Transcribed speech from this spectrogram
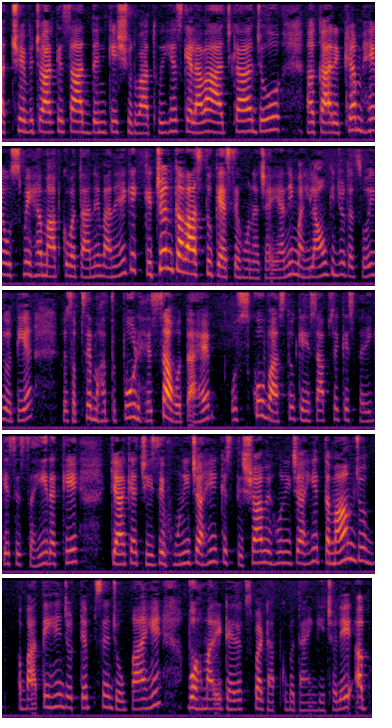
अच्छे विचार के साथ दिन की शुरुआत हुई है। इसके अलावा आज का जो कार्यक्रम है, उसमें हम आपको बताने वाले हैं कि किचन का वास्तु कैसे होना चाहिए। यानी महिलाओं की जो रसोई होती है, जो सबसे महत्वपूर्ण हिस्सा होता है, उसको वास्तु के हिसाब से किस तरीके से सही रखें क्या क्या चीज़ें होनी चाहिए, किस दिशा में होनी चाहिए, तमाम जो बातें हैं, जो टिप्स हैं, जो उपाय हैं, वो हमारी टेर एक्सपर्ट आपको बताएँगे। चलिए, अब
